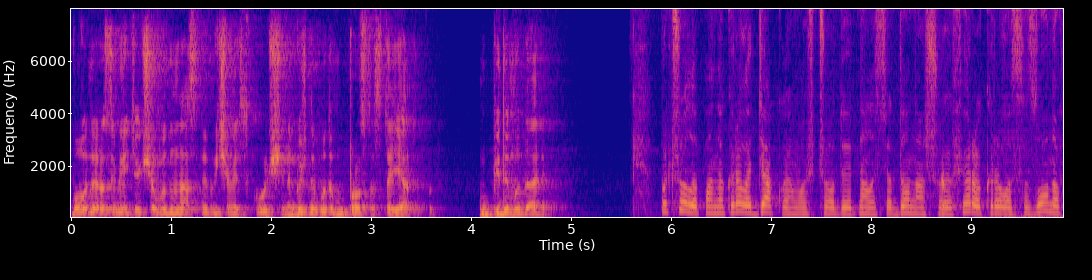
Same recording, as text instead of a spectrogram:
бо вони розуміють, якщо вони нас не вичавлять з Курщини, ми ж не будемо просто стояти тут. Ми підемо далі. Почули, пане Кирило. Дякуємо, що доєдналися до нашого ефіру. Кирило Сазонов,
